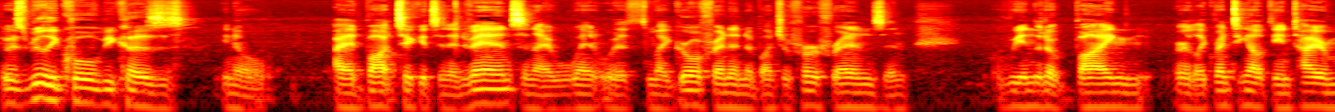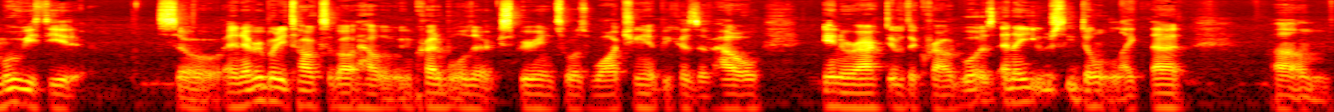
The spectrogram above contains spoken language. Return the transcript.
it was really cool because, you know, I had bought tickets in advance and I went with my girlfriend and a bunch of her friends and we ended up buying or like renting out the entire movie theater. So, and everybody talks about how incredible their experience was watching it because of how interactive the crowd was. And I usually don't like that. Um,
